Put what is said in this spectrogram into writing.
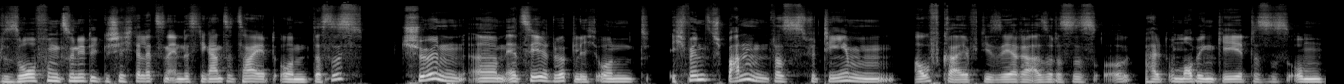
so funktioniert die Geschichte letzten Endes die ganze Zeit. Und das ist schön ähm, erzählt, wirklich. Und ich finde es spannend, was für Themen aufgreift, die Serie. Also, dass es äh, halt um Mobbing geht, dass es um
